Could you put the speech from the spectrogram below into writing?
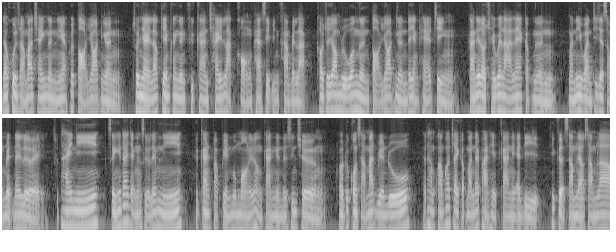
แล้วคุณสามารถใช้เงินนี้เพื่อต่อยอดเงิน ส่วนใหญ่แล้วเกมการเงินคือการใช้หลักของ passive income เป็นหลัก เขาจะย่อมรู้ว่าเงินต่อยอดเงินได้อย่างแท้จริง การที่เราใช้เวลาแลกกับเงินมันนี่วันที่จะสำเร็จได้เลย สุดท้ายนี้สิ่งที่ได้จากหนังสือเล่มนี้ คือการปรับเปลี่ยนมุมมองในเรื่องของการเงินโดยสิ้นเชิง เราทุกคนสามารถเรียนรู้ และทำความเข้าใจกับมันได้ผ่านเหตุการณ์ในอดีต ที่เกิดซ้ำแล้วซ้ำเล่า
